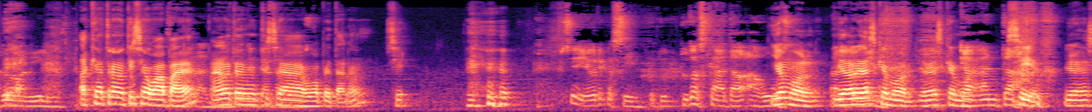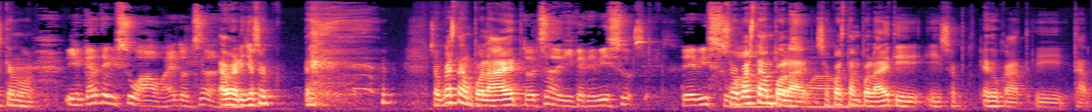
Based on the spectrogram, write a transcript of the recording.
tota la bilis. Ha quedat una notícia guapa, eh? Clar, Ara no té no, notícia no. guapeta, no? Sí. Sí, jo crec que sí. Que tu tu t'has quedat a, a gust. Jo molt. Jo la veritat és que molt. Jo la veritat és que molt. Cagant-te. Sí, jo la veritat és que molt. I encara t'he vist suau, eh? Tot s'ha A veure, jo soc... soc bastant polite, tot s'ha de dir que t'he vist, t'he vist suau. soc bastant t'he vist polite, soc bastant polite i, i soc educat i tal.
